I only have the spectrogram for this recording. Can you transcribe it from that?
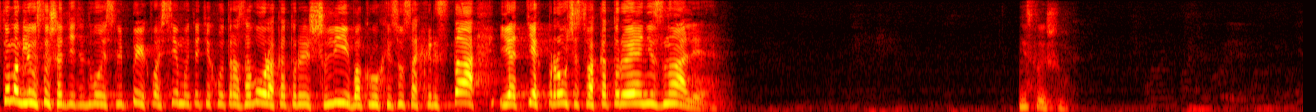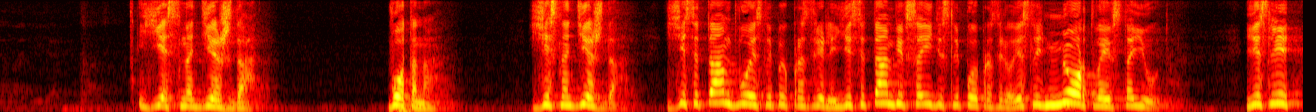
Что могли услышать эти двое слепых во всем вот этих вот разговорах, которые шли вокруг Иисуса Христа и от тех пророчеств, которые они знали? Не слышу. Есть надежда. Вот она. Есть надежда. Если там двое слепых прозрели, если там в Евсаиде слепой прозрел, если мертвые встают, если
